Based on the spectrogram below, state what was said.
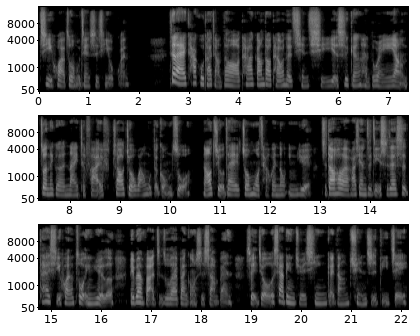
计划做某件事情有关。再来，卡古他讲到，他刚到台湾的前期也是跟很多人一样做那个 nine to five 朝九晚五的工作，然后只有在周末才会弄音乐。直到后来发现自己实在是太喜欢做音乐了，没办法只坐在办公室上班，所以就下定决心改当全职 DJ。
